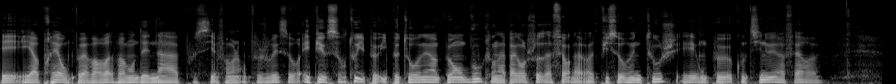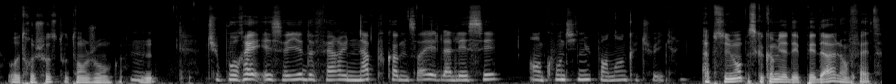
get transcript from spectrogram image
et, et après, on peut avoir vraiment des nappes aussi. Enfin voilà, on peut jouer sur. Et puis surtout, il peut, il peut tourner un peu en boucle. On n'a pas grand chose à faire. On appuie sur une touche et on peut continuer à faire autre chose tout en jouant. Quoi. Mm. Mm. Tu pourrais essayer de faire une nappe comme ça et de la laisser en continu pendant que tu écris. Absolument, parce que comme il y a des pédales, en fait,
